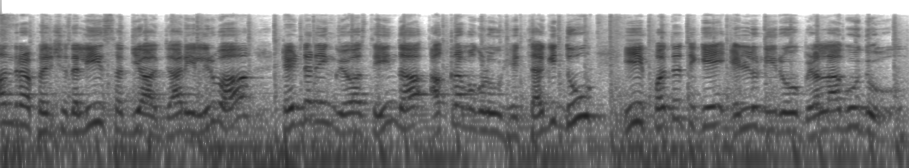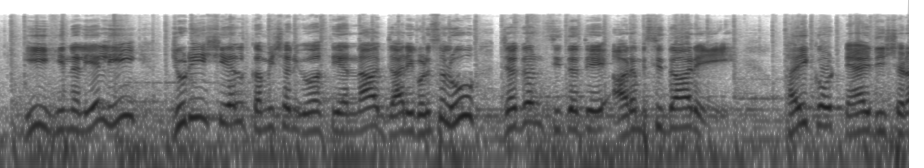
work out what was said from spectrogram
ಆಂಧ್ರ ಪ್ರದೇಶದಲ್ಲಿ ಸದ್ಯ ಜಾರಿಯಲ್ಲಿರುವ ಟೆಂಡರಿಂಗ್ ವ್ಯವಸ್ಥೆಯಿಂದ ಅಕ್ರಮಗಳು ಹೆಚ್ಚಾಗಿದ್ದು ಈ ಪದ್ಧತಿಗೆ ಎಳ್ಳು ನೀರು ಬಿಡಲಾಗುವುದು. ಈ ಹಿನ್ನೆಲೆಯಲ್ಲಿ ಜುಡಿಷಿಯಲ್ ಕಮಿಷನ್ ವ್ಯವಸ್ಥೆಯನ್ನ ಜಾರಿಗೊಳಿಸಲು ಜಗನ್ ಸಿದ್ಧತೆ ಆರಂಭಿಸಿದ್ದಾರೆ. ಹೈಕೋರ್ಟ್ ನ್ಯಾಯಾಧೀಶರ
